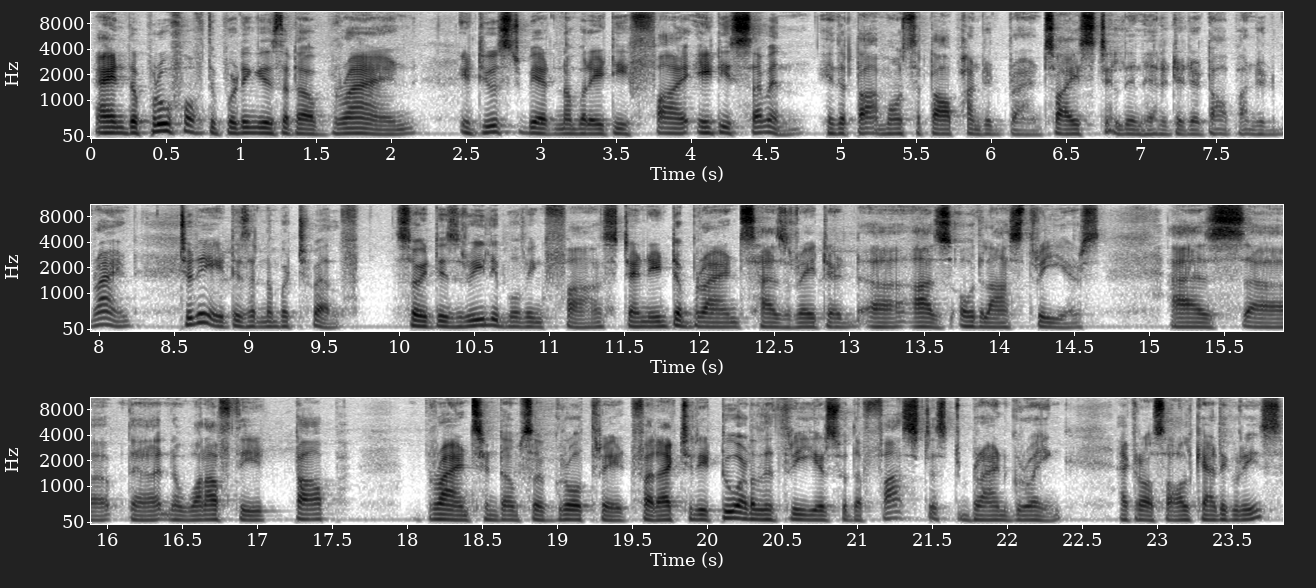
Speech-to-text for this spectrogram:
And the proof of the pudding is that our brand it used to be at number 85 87 in the top amongst the top 100 brands. So i still inherited a top 100 brand. Today it is at number 12 so it is really moving fast, and Interbrands has rated uh, us over the last three years as uh, the, one of the top brands in terms of growth rate for actually two out of the three years with the fastest brand growing across all categories.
